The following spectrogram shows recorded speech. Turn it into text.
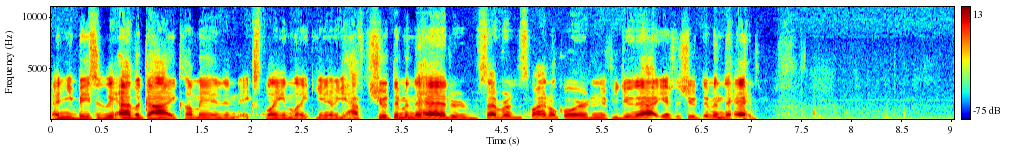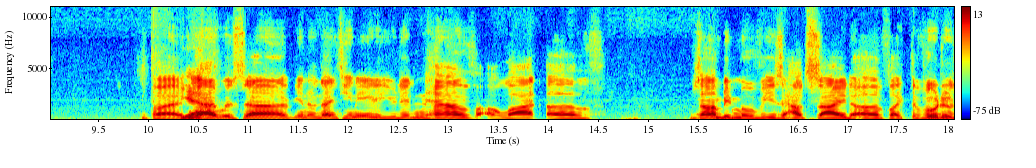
And you basically have a guy come in and explain, like, you know, you have to shoot them in the head or sever the spinal cord, and if you do that, you have to shoot them in the head. But yeah, Yeah. it was uh, you know, 1980. You didn't have a lot of zombie movies outside of like the voodoo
